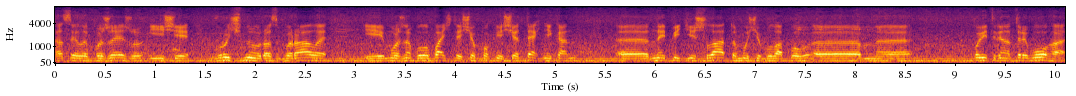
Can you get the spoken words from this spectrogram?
гасили пожежу, інші вручну розбирали. І можна було бачити, що поки ще техніка не підійшла, тому що була повітряна тривога.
